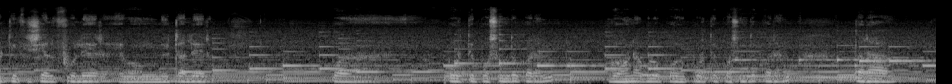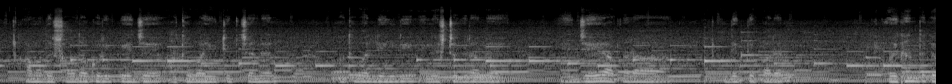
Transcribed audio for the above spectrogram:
আর্টিফিশিয়াল ফুলের এবং মেটালের পড়তে পছন্দ করেন, গহনাগুলো পড়তে পছন্দ করেন, তারা আমাদের সদাকরি পেজে অথবা ইউটিউব চ্যানেল অথবা লিঙ্কডিন ইনস্টাগ্রামে যে আপনারা দেখতে পারেন, ওইখান থেকে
